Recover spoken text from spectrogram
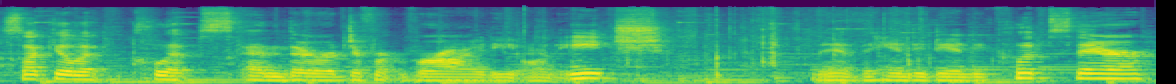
succulent clips and they're a different variety on each. They have the handy dandy clips there.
